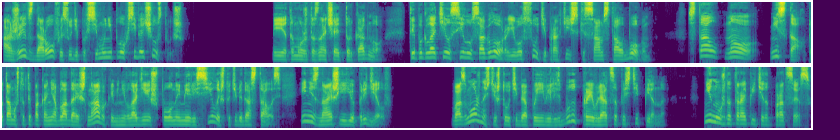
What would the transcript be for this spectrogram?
а жив, здоров и, судя по всему, неплохо себя чувствуешь. И это может означать только одно. Ты поглотил силу Саглора, его суть, и практически сам стал богом. Стал, но не стал, потому что ты пока не обладаешь навыками, не владеешь в полной мере силой, что тебе досталось, и не знаешь ее пределов. Возможности, что у тебя появились, будут проявляться постепенно. Не нужно торопить этот процесс.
